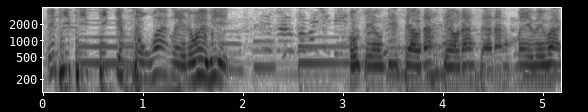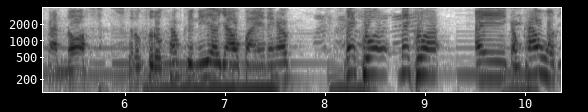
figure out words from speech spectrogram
เอ้ยพี่พี่พี่เก็บทรงมากเลยนะเว้ยพี่ โอเคโอเคแซวนะแซวนะแซวนะไม่ไม่ว่ากันเนาะสนุกสนุกค่ำคืนนี้ยาวๆไปนะครับ แม่ครัวแม่ครัวไอ้กับข้าวหมดยัง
